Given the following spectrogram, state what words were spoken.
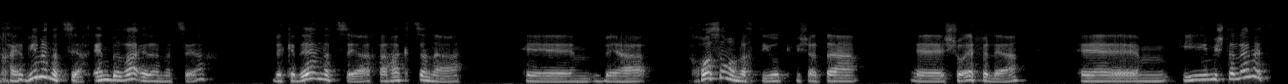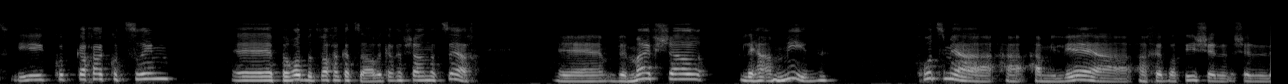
חייבים לנצח, אין ברירה אלא לנצח. וכדי לנצח, ההקצנה אה, והחוסר ממלכתיות, כפי שאתה אה, שואף אליה, אה, היא משתלמת. היא ככה קוצרים פירות בטווח הקצר, וכך אפשר לנצח. ומה אפשר להעמיד, חוץ מהמיליה החברתי של, של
